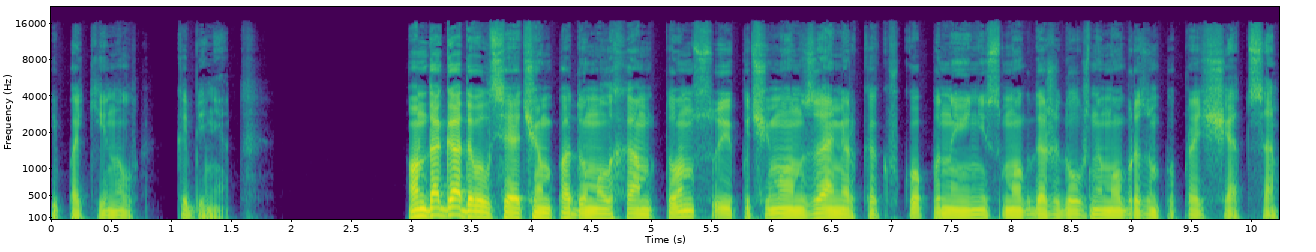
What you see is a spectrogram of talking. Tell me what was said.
и покинул кабинет. Он догадывался, о чем подумал Хам Тонсу и почему он замер как вкопанный и не смог даже должным образом попрощаться.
